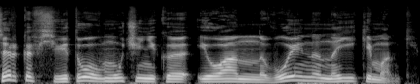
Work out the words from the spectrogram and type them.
Церковь святого мученика Иоанна Воина на Якиманке.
